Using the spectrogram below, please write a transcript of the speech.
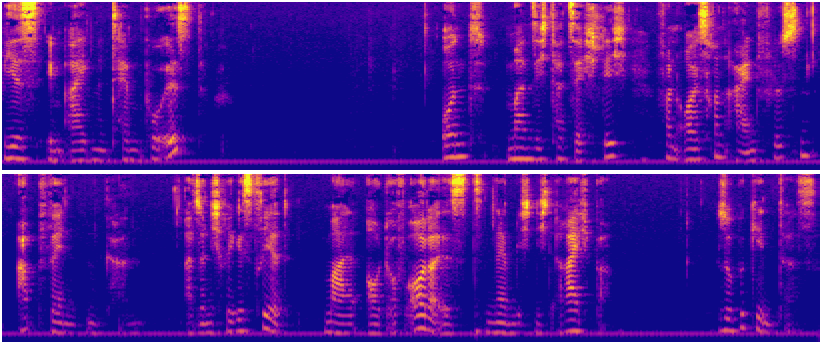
wie es im eigenen Tempo ist und man sich tatsächlich von äußeren Einflüssen abwenden kann. Also nicht registriert, mal out of order ist, nämlich nicht erreichbar. So beginnt das.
